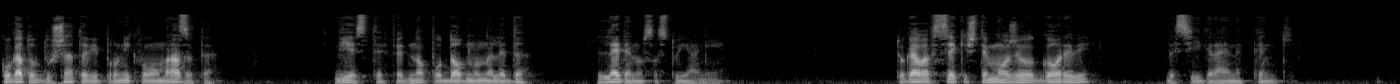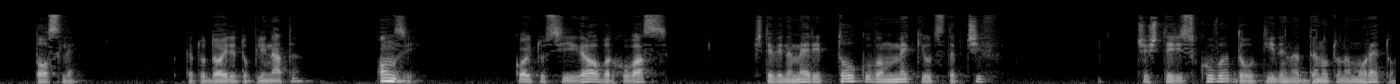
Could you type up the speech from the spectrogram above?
Когато в душата ви прониква омразата, вие сте в едно подобно на леда, ледено състояние. Тогава всеки ще може отгоре ви да си играе на кънки. После, като дойде топлината, онзи, който си играл върху вас, ще ви намери толкова мек и отстъпчив, че ще рискува да отиде на дъното на морето.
